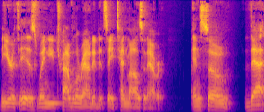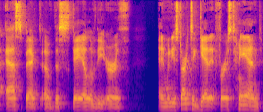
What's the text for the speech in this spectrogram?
the Earth is when you travel around it at, say, 10 miles an hour. And so that aspect of the scale of the earth, and when you start to get it firsthand,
